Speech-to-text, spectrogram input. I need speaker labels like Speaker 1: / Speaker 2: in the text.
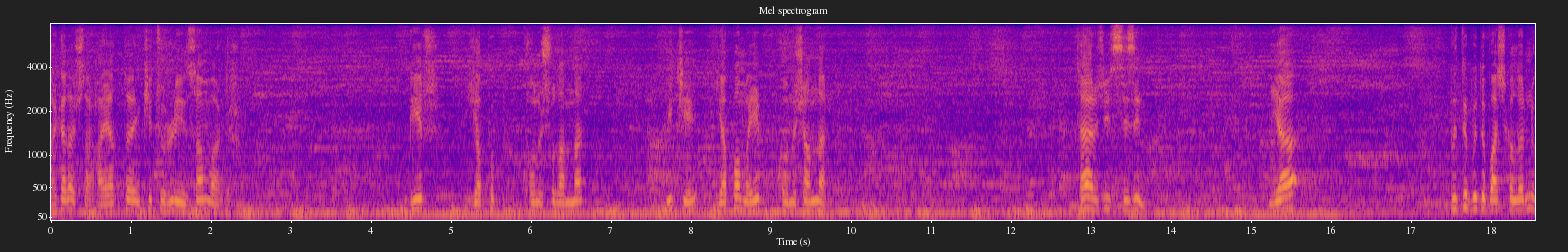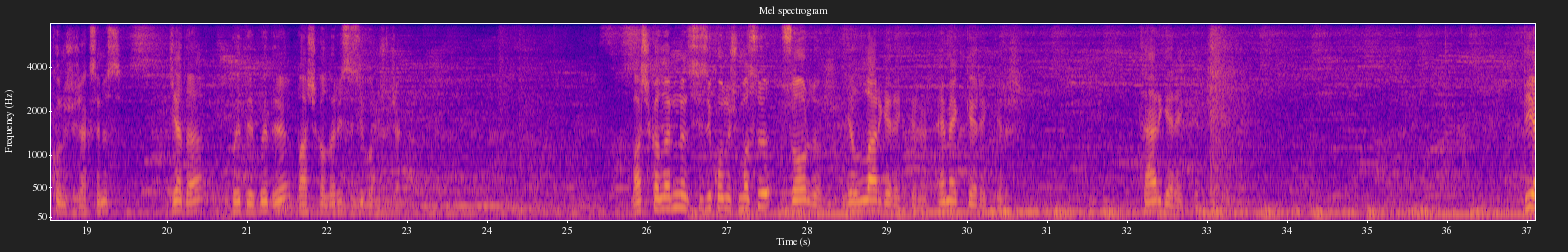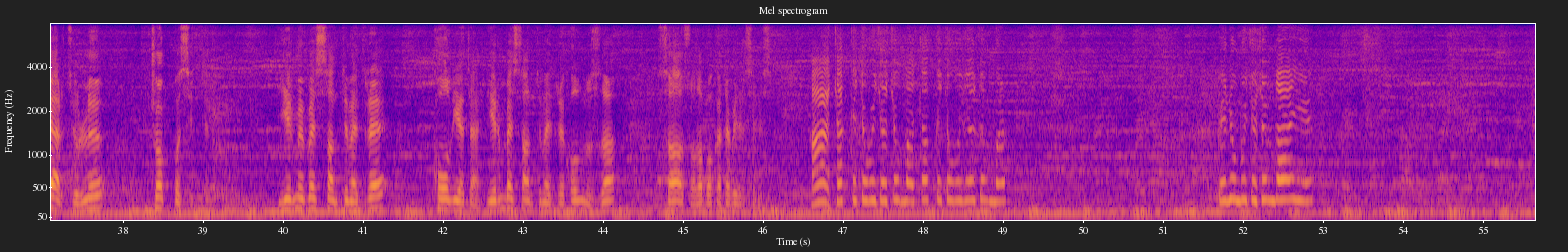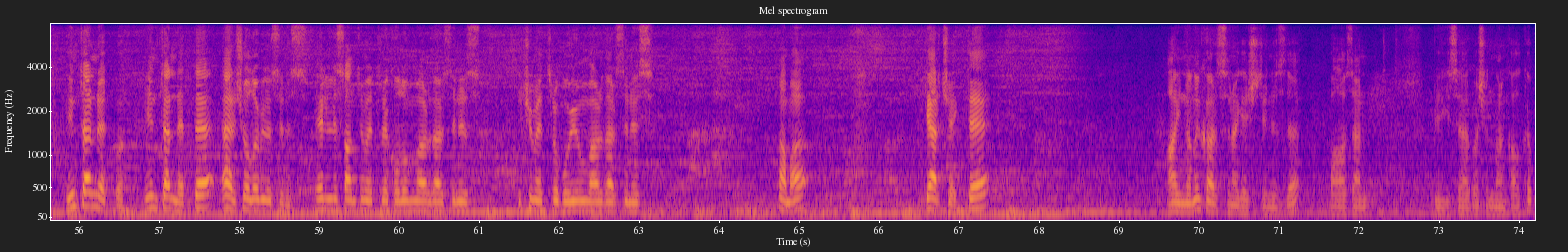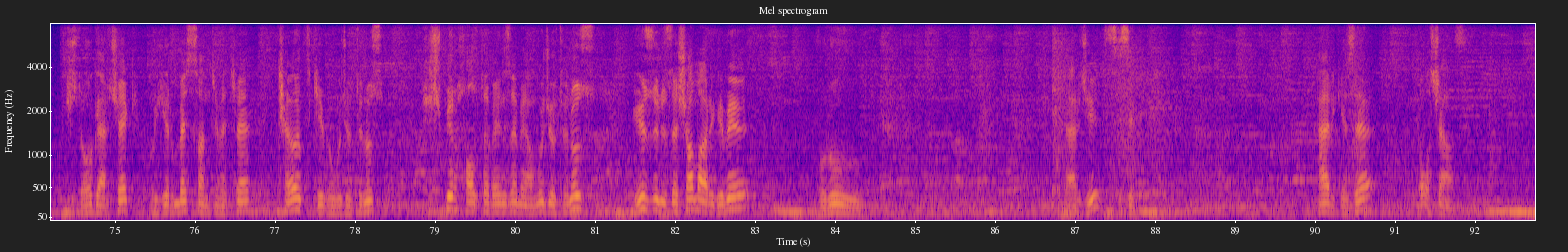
Speaker 1: Arkadaşlar hayatta iki türlü insan vardır. Bir, yapıp konuşulanlar. iki yapamayıp konuşanlar. Tercih sizin. Ya bıdı bıdı başkalarını konuşacaksınız ya da bıdı bıdı başkaları sizi konuşacak. Başkalarının sizi konuşması zordur. Yıllar gerektirir, emek gerektirir. Ter gerektirir. Diğer türlü çok basittir. 25 santimetre kol yeter. 25 santimetre kolunuzla sağa sola bok atabilirsiniz. Ha çok kötü vücudum var, çok kötü vücudum var. Benim vücudum daha iyi. İnternet bu. İnternette her şey olabilirsiniz. 50 santimetre kolum var dersiniz. 2 metre boyum var dersiniz. Ama gerçekte aynanın karşısına geçtiğinizde bazen bilgisayar başından kalkıp işte o gerçek o 25 santimetre kağıt gibi vücutunuz hiçbir halta benzemeyen vücutunuz yüzünüze şamar gibi vurur. Tercih sizin. Herkese bol şans.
